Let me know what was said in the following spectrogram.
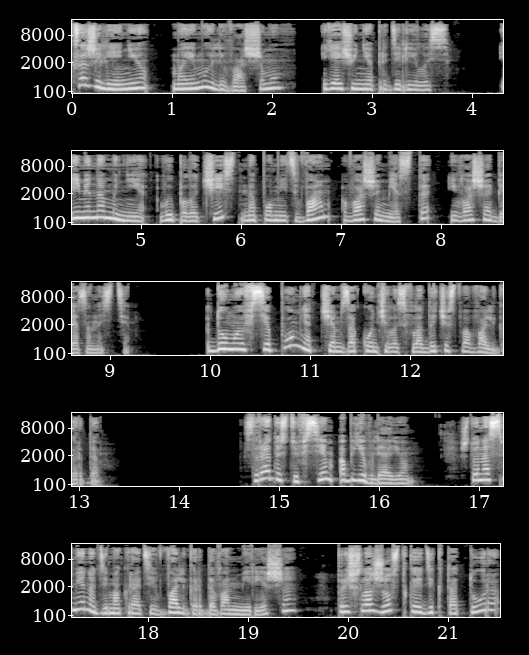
«К сожалению, моему или вашему, я еще не определилась, Именно мне выпала честь напомнить вам ваше место и ваши обязанности. Думаю, все помнят, чем закончилось владычество Вальгарда. С радостью всем объявляю, что на смену демократии Вальгарда ван Миреша пришла жесткая диктатура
